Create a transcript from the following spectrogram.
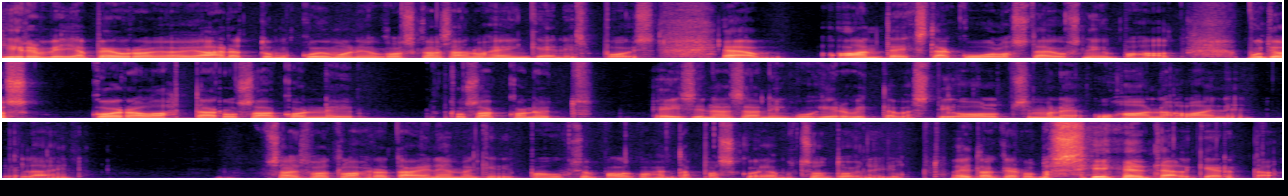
hirviä ja peuroja on jahdattu, mutta kuinka moni on koskaan saanut henkeä niistä pois. Ja anteeksi, tämä kuulostaa just niin pahalta. Mutta jos koira lahtaa rusakon, niin rusakko nyt ei sinänsä niin kuin hirvittävästi ole semmoinen uhanalainen eläin. Saisivat lahdata enemmänkin niitä pahuksen valkohäntäpaskoja, mutta se on toinen juttu. Ei takeruta siihen tällä kertaa.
